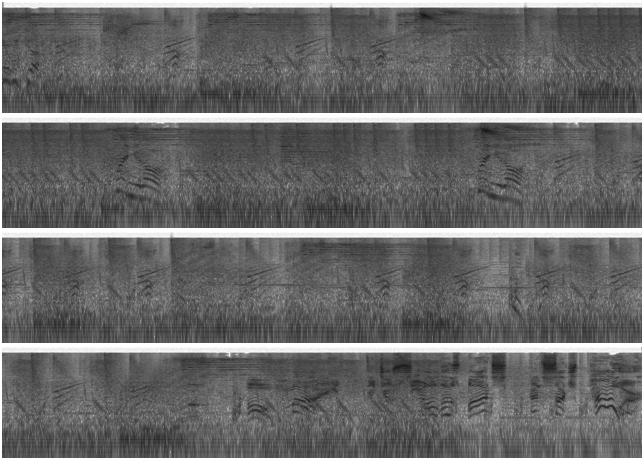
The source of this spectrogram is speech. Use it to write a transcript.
Here we go. Bring it on. Bring it on. Oh my! Did you see all those bots? And such power!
